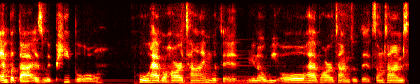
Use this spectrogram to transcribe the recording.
empathize with people who have a hard time with it. You know we all have hard times with it. Sometimes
